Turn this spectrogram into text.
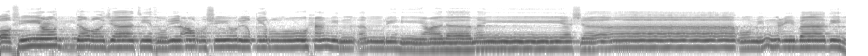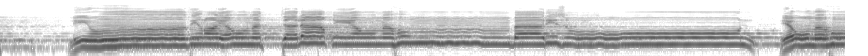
رفيع الدرجات ذو العرش يلقي الروح من أمره على من يشاء من عباده لينذر يوم التلاق يوم هم بارزون يوم هم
